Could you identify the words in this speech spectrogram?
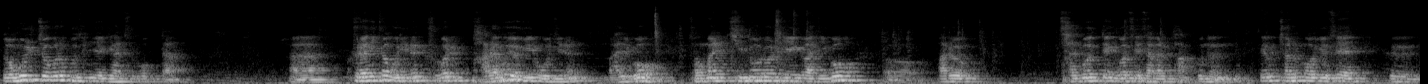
노골적으로 무슨 얘기할 수가 없다. 아 그러니까 우리는 그걸 바라고 여기 오지는 말고 정말 기도를 해가지고 어, 바로 잘못된 것 세상을 바꾸는 그리고 저는 뭐 요새 그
